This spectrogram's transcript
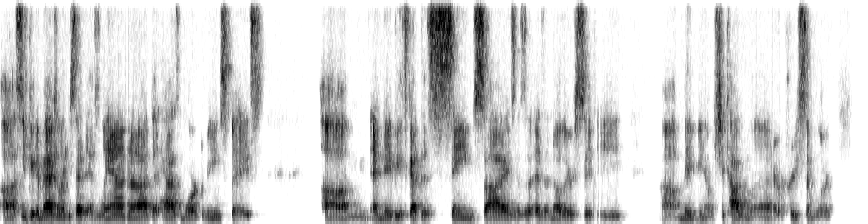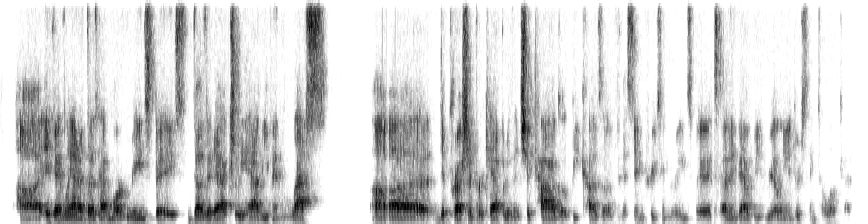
Uh, so you could imagine, like you said, Atlanta that has more green space, um, and maybe it's got the same size as, as another city. Uh, maybe you know Chicago and Atlanta are pretty similar. Uh, if Atlanta does have more green space, does it actually have even less uh, depression per capita than Chicago because of this increase in green space. I think that would be really interesting to look at.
